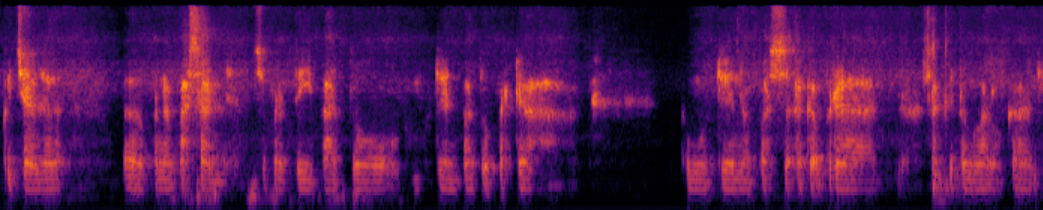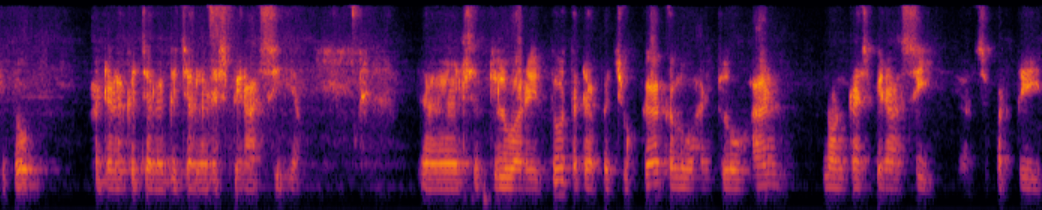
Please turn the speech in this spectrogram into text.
gejala eh, penapasan seperti batuk, kemudian batuk berdahak, kemudian napas agak berat, sakit tenggorokan itu adalah gejala-gejala respirasi ya. Dan di luar itu terdapat juga keluhan-keluhan non respirasi seperti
